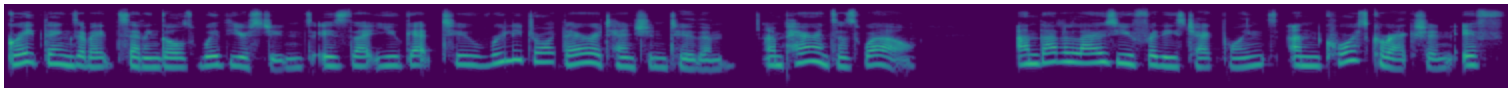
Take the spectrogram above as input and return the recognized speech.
great things about setting goals with your students is that you get to really draw their attention to them and parents as well. And that allows you for these checkpoints and course correction if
